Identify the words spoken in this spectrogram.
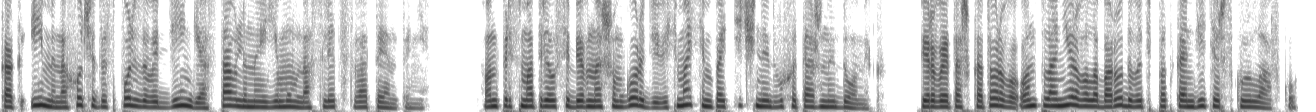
как именно хочет использовать деньги, оставленные ему в наследство от Энтони. Он присмотрел себе в нашем городе весьма симпатичный двухэтажный домик, первый этаж которого он планировал оборудовать под кондитерскую лавку,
